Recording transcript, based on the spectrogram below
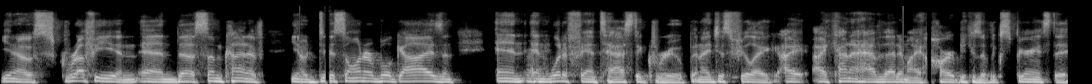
you know, scruffy and and uh, some kind of you know dishonorable guys and and right. and what a fantastic group and i just feel like i i kind of have that in my heart because i've experienced the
